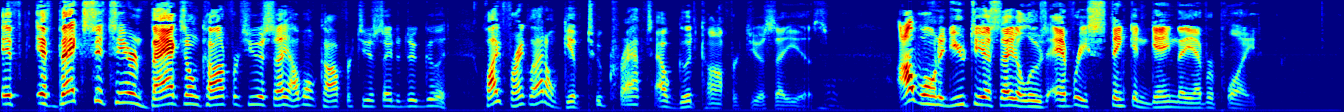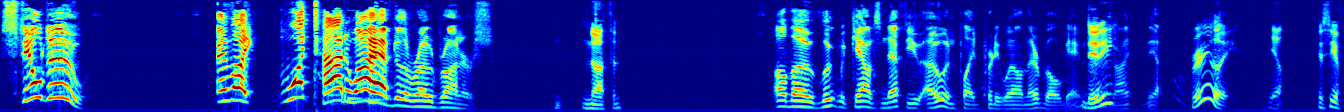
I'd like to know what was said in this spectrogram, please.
If if Beck sits here and bags on Conference USA, I want Conference USA to do good. Quite frankly, I don't give two craps how good Conference USA is. I wanted UTSA to lose every stinking game they ever played. Still do. And like, what tie do I have to the Roadrunners? Nothing. Although Luke McCown's nephew Owen played pretty well in their bowl game. Did he? Tonight. Yep. Really? Yep. Is he a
